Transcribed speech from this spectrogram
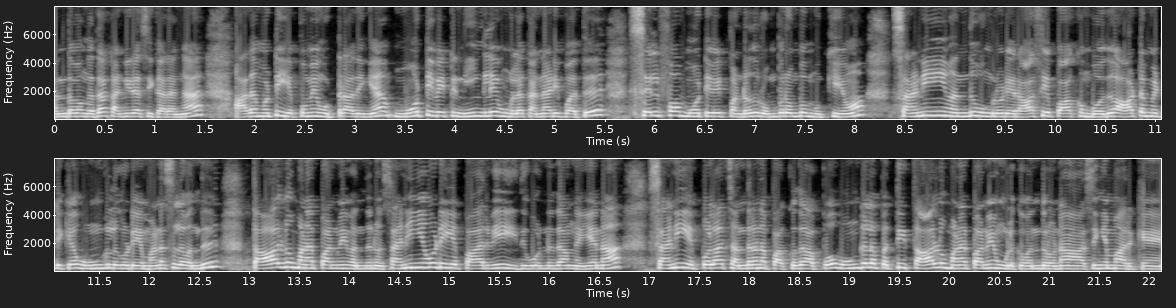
வந்தவங்க தான் கன்னிராசிக்காரங்க. அதை மட்டும் எப்போவுமே விட்டுறாதீங்க மோட்டிவேட் நீங்களே உங்களை கண்ணாடி பார்த்து செல்ஃபாக மோட்டிவேட் பண்ணுறது ரொம்ப ரொம்ப முக்கியம். சனி வந்து உங்களுடைய ராசியை பார்க்கும்போது ஆட்டோமேட்டிக்காக உங்களுடைய மனசில் வந்து தாழ்வு மனப்பான்மை வந்துடும் சனியோடைய பார்வையே இது ஒன்று தாங்க ஏன்னா சனி எப்போல்லாம் சந்திரனை பார்க்குதோ அப்போது உங்களை பற்றி தாழ்வு மனப்பான்மை உங்களுக்கு வந்துடும் நான் அசிங்கமாக இருக்கேன்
